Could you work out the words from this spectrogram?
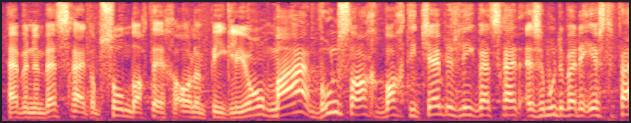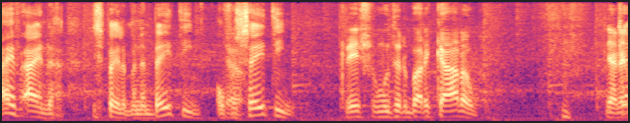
Hebben een wedstrijd op zondag tegen Olympique Lyon. Maar woensdag wacht die Champions League-wedstrijd... en ze moeten bij de eerste vijf eindigen. Die spelen met een B-team of een C-team. Chris, we moeten de barricade op. Ja, nee,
